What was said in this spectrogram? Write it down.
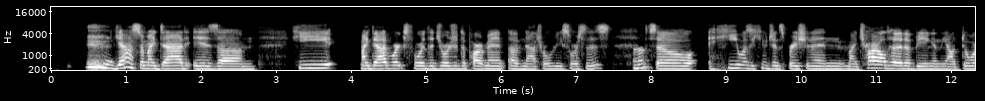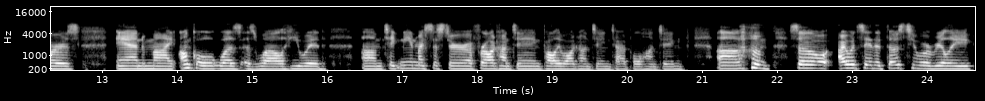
yeah, so my dad is um, he my dad works for the Georgia Department of Natural Resources. Uh-huh. So he was a huge inspiration in my childhood of being in the outdoors. And my uncle was as well. He would um, take me and my sister uh, frog hunting, pollywog hunting, tadpole hunting. Um, so I would say that those two were really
